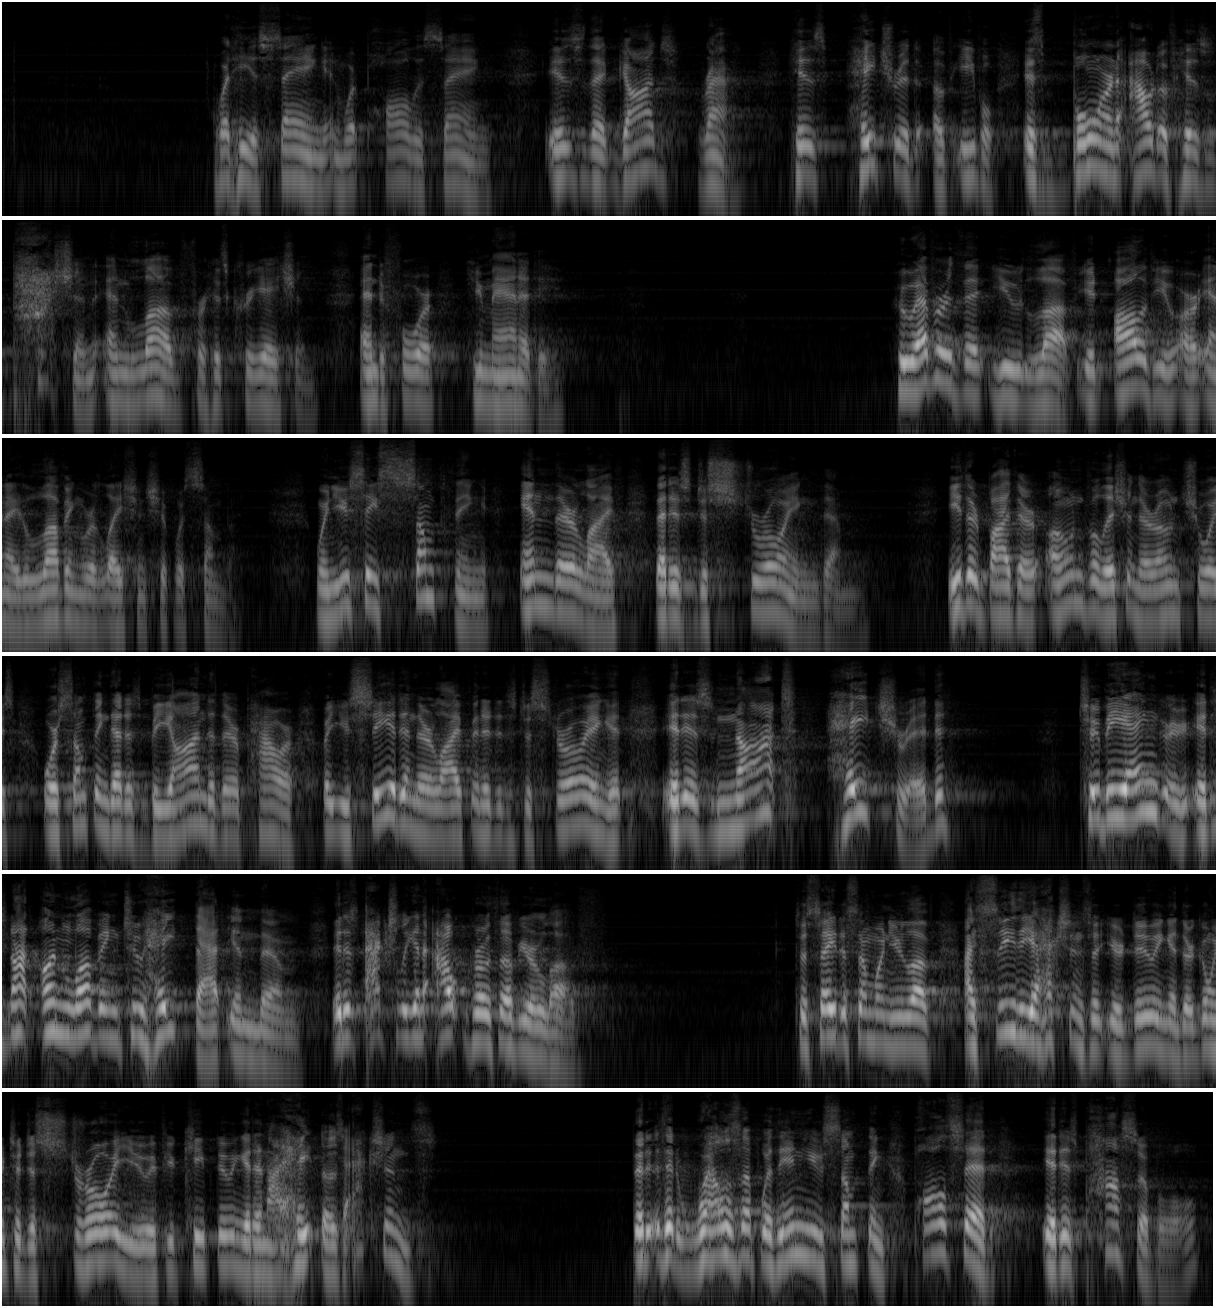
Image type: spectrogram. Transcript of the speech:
What he is saying and what Paul is saying is that God's wrath, his hatred of evil, is born out of his passion and love for his creation and for humanity. Whoever that you love, all of you are in a loving relationship with somebody. When you see something in their life that is destroying them, either by their own volition, their own choice, or something that is beyond their power, but you see it in their life and it is destroying it, it is not hatred to be angry. It is not unloving to hate that in them. It is actually an outgrowth of your love. To say to someone you love, I see the actions that you're doing and they're going to destroy you if you keep doing it, and I hate those actions. That, wells up within you something. Paul said, It is possible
